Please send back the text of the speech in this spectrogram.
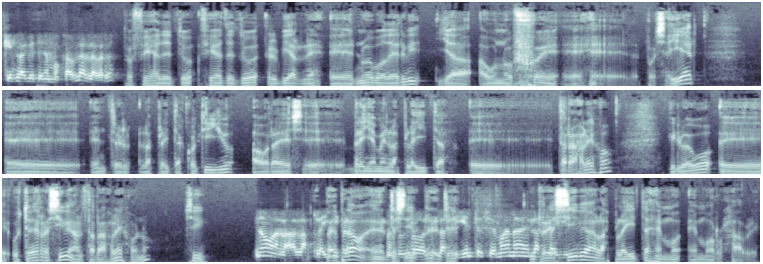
que es la que tenemos que hablar, la verdad. Pues fíjate tú, fíjate tú, el viernes eh, nuevo derby, ya aún no fue eh, pues ayer, eh, entre las playitas Cotillo, ahora es eh, en las playitas eh, Tarrajalejo y luego ustedes reciben al Tarrajalejo, ¿no? Sí. No, a, las playitas. Perdón, eh, la siguiente semana en las Recibe a las playitas hemorrajables.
